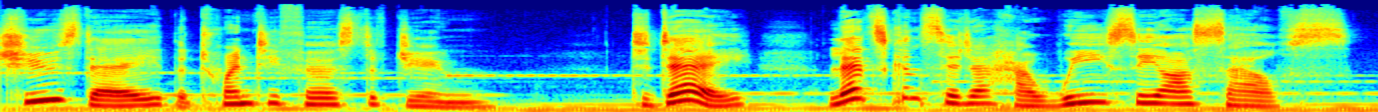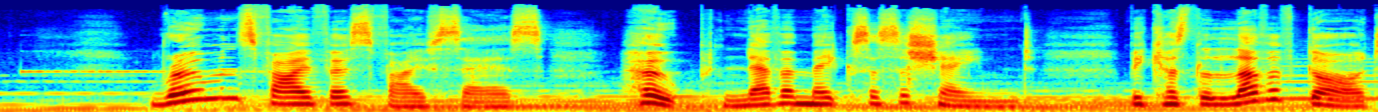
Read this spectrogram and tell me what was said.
Tuesday, the 21st of June. Today, let's consider how we see ourselves. Romans 5, verse 5 says, Hope never makes us ashamed, because the love of God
